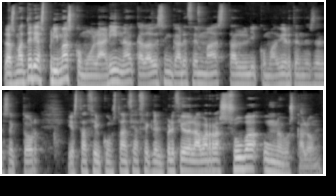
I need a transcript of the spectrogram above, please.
Las materias primas, como la harina, cada vez se encarecen más, tal y como advierten desde el sector, y esta circunstancia hace que el precio de la barra suba un nuevo escalón.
